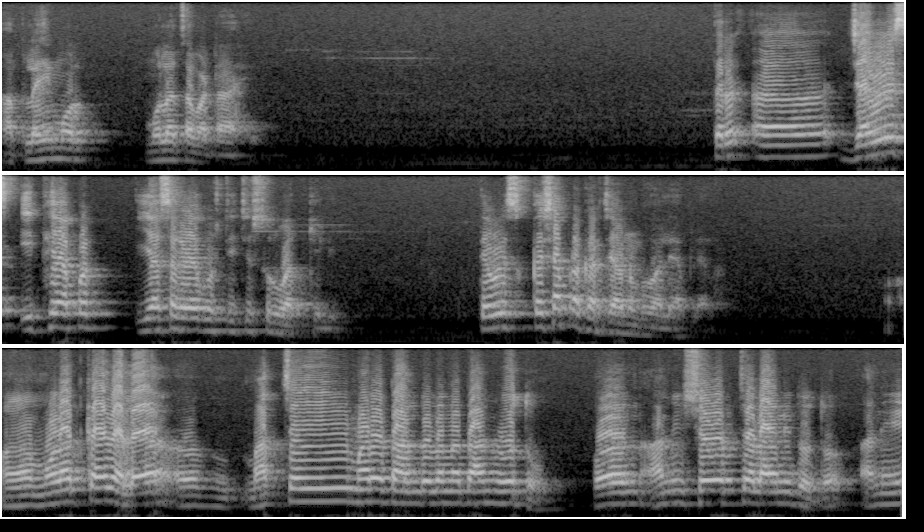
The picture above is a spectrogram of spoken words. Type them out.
आपलाही मोल मोलाचा वाटा आहे. तर ज्यावेळेस इथे आपण या सगळ्या गोष्टीची सुरुवात केली त्यावेळेस कशा प्रकारचे अनुभव आले आपल्याला? मुळात काय झालं मागच्याही मराठा आंदोलनात आम्ही होतो पण आम्ही शेवटच्या लाईनीत होतो आणि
